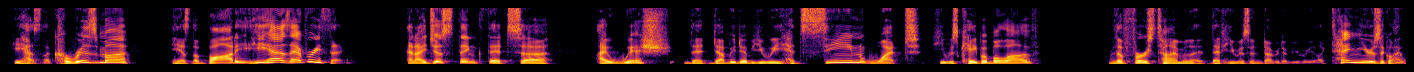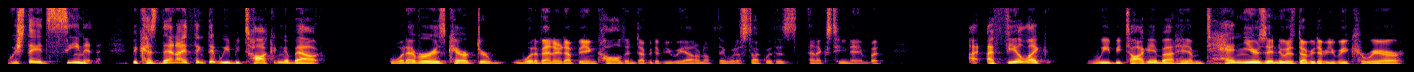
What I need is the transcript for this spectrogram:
he has the charisma, he has the body, he has everything. And I just think that uh, I wish that WWE had seen what he was capable of the first time that, that he was in WWE, like 10 years ago. I wish they had seen it because then I think that we'd be talking about whatever his character would have ended up being called in WWE. I don't know if they would have stuck with his NXT name, but I, I feel like we'd be talking about him 10 years into his WWE career,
